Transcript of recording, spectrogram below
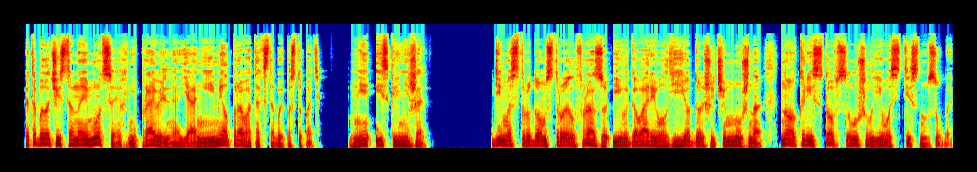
Это было чисто на эмоциях, неправильно, я не имел права так с тобой поступать. Мне искренне жаль. Дима с трудом строил фразу и выговаривал ее дольше, чем нужно, но Кристоф слушал его, стиснув зубы.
